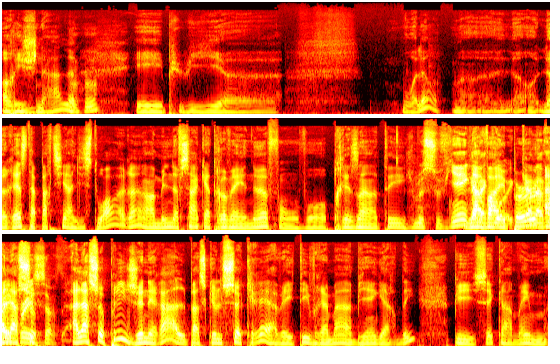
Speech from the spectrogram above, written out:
originales. Mhm. Et puis, euh, voilà. Euh, Le reste appartient à l'histoire. hein. En 1989, on va présenter Je me souviens la Viper, à, la sur- à surprise générale, parce que le secret avait été vraiment bien gardé. Puis c'est quand même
